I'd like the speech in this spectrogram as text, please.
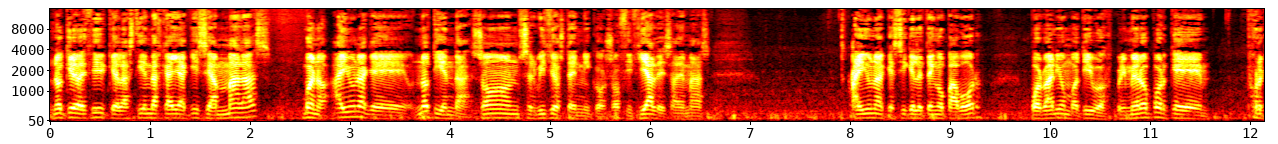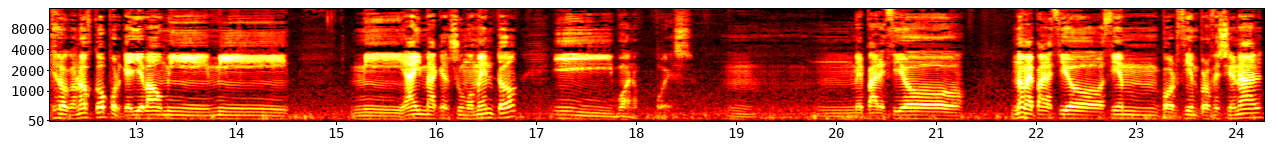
No quiero decir que las tiendas que hay aquí sean malas, bueno, hay una que no tienda, son servicios técnicos, oficiales además. Hay una que sí que le tengo pavor por varios motivos. Primero porque, porque lo conozco, porque he llevado mi, mi, mi iMac en su momento y bueno, pues mm, me pareció, no me pareció 100% profesional.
